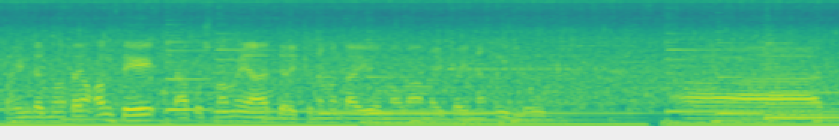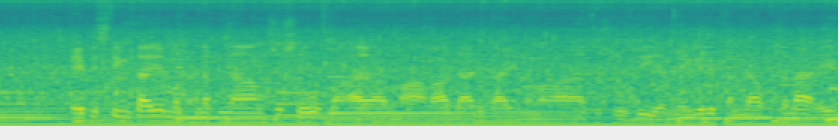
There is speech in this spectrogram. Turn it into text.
pahindag muna tayo konti. Tapos mamaya, diretso naman tayo mamamaybay ng ilog. At testing tayo maghanap ng suso. Baka makakadali tayo ng mga suso diyan. May girip ang ako sa lain.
